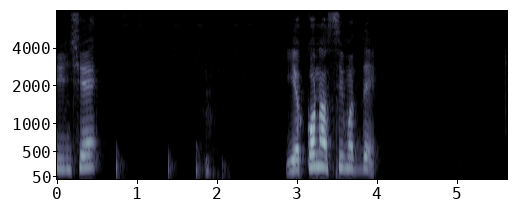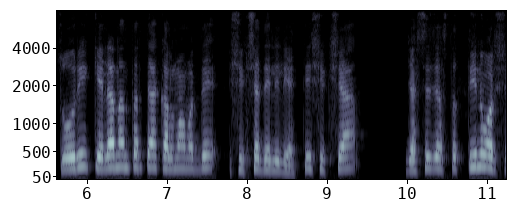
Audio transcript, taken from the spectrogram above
तीनशे एकोणऐंशीमध्ये चोरी केल्यानंतर त्या कलमामध्ये शिक्षा दिलेली आहे. ती शिक्षा जास्तीत जास्त तीन वर्ष.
